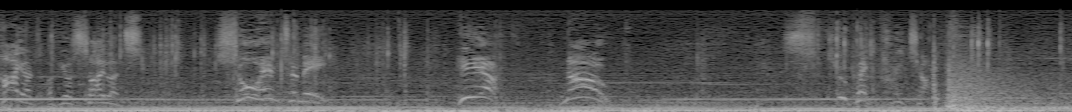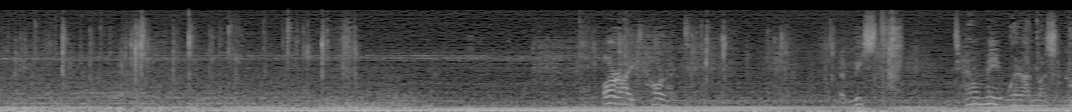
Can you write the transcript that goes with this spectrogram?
tired of your silence! Show him to me! Here! Now! Stupid creature! Alright, alright. At least tell me where I must go.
